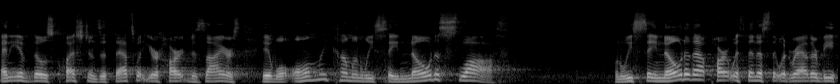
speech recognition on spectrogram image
any of those questions, if that's what your heart desires, it will only come when we say no to sloth. When we say no to that part within us that would rather be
